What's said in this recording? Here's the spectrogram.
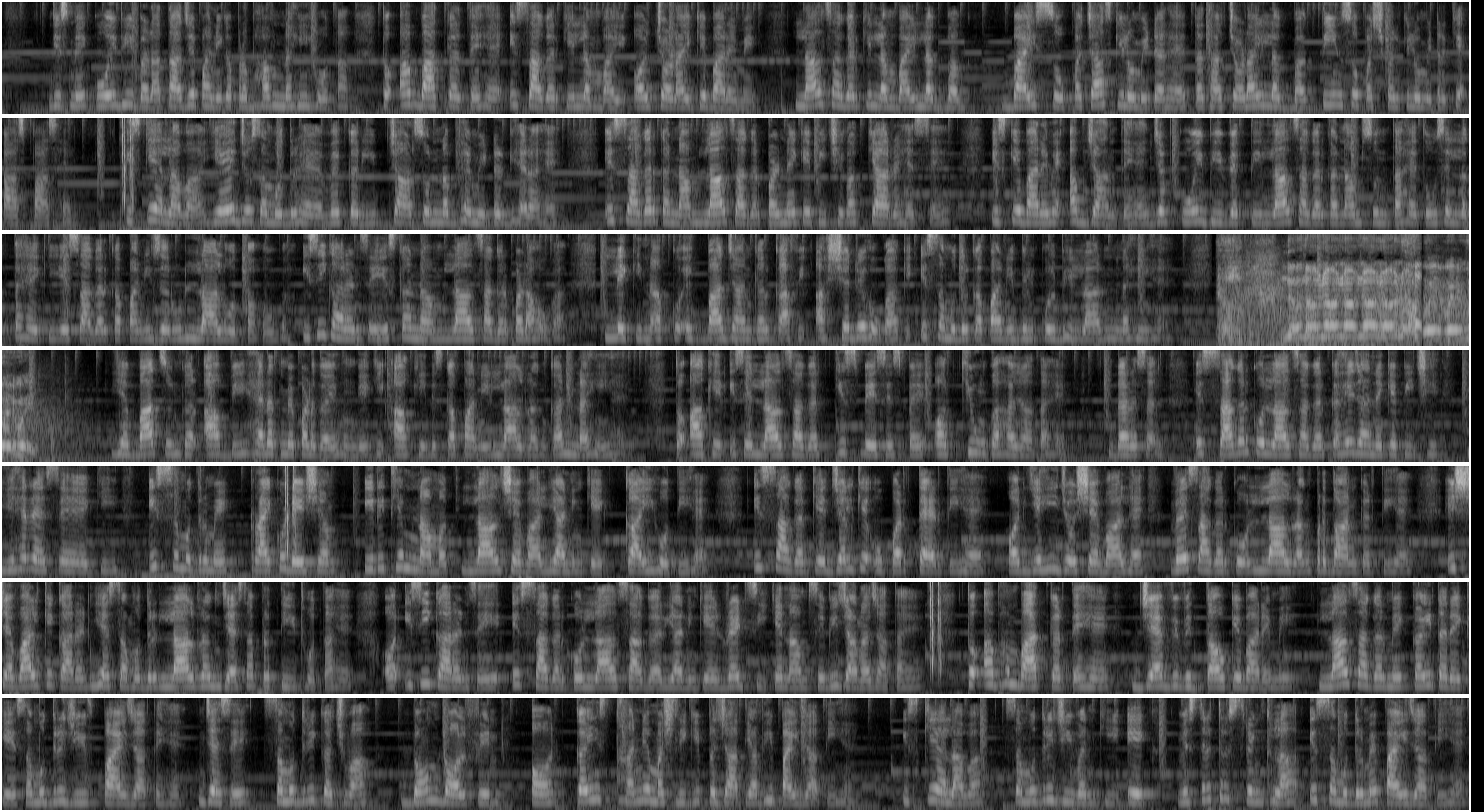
जिसमें कोई भी बड़ा ताजे पानी का प्रभाव नहीं होता। तो अब बात करते हैं इस सागर की लंबाई और चौड़ाई के बारे में। लाल सागर की लंबाई लगभग 2250 किलोमीटर है तथा चौड़ाई लगभग 355 किलोमीटर के आसपास है। इसके अलावा यह जो समुद्र है वह करीब 490 मीटर गहरा है। इस सागर का नाम लाल सागर पड़ने के पीछे का क्या रहस्य है? इसके बारे में अब जानते हैं। जब कोई भी व्यक्ति लाल सागर का नाम सुनता है तो उसे लगता है कि यह सागर का पानी ज़रूर लाल होता होगा। इसी कारण से इसका नाम लाल सागर पड़ा होगा। लेकिन आपको एक बात जानकर काफ़ी आश्चर्य होगा कि इस समुद्र का पानी बिल्कुल भी लाल नहीं है। No, no, no, no, no, no, no. Wait, wait, wait, wait. यह बात सुनकर आप भी हैरत में पड़ गए होंगे कि आखिर इसका पानी लाल रंग का नहीं है। तो आखिर इसे लाल सागर किस बेसिस पे और क्यों कहा जाता है? दरअसल, इस सागर को लाल सागर कहे जाने के पीछे यह रहस्य है कि इस समुद्र में ट्राइकोडेशियम इरिथियम नामक लाल शैवाल यानी के काई होती है इस सागर के जल के ऊपर तैरती है और यही जो शैवाल है, वह सागर को लाल रंग प्रदान करती है। इस शैवाल के कारण यह समुद्र लाल रंग जैसा प्रतीत होता है और इसी कारण से इस सागर को लाल सागर यानी कि रेड सी के नाम से भी जाना जाता है। तो अब हम बात करते हैं जैव विविधताओं के बारे में। लाल सागर में कई तरह के समुद्री जीव पाए जाते हैं, जैसे समुद्री कछुआ डोंग डॉल्फिन और कई स्थानीय मछली की प्रजातियाँ भी पाई जाती हैं। इसके अलावा समुद्री जीवन की एक विस्तृत श्रृंखला इस समुद्र में पाई जाती है।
